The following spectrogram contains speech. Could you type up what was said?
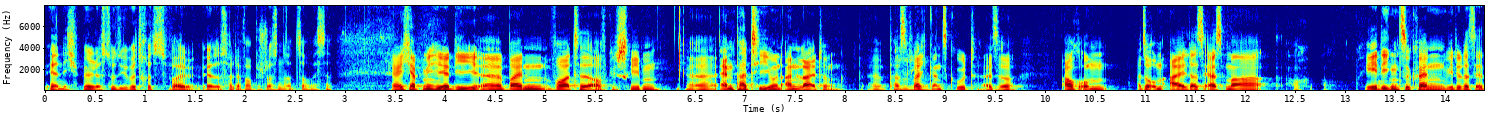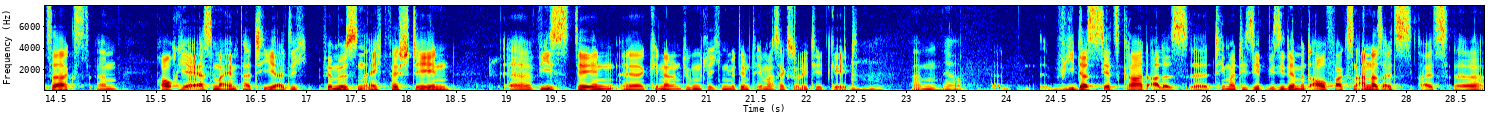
er nicht will, dass du sie übertrittst, weil er das halt einfach beschlossen hat, so weißt du. Ja, ich habe mir hier die äh, beiden Worte aufgeschrieben: äh, Empathie und Anleitung. Äh, passt vielleicht ganz gut. Also auch um, also um all das erstmal auch, auch predigen zu können, wie du das jetzt sagst, ähm, brauche ich ja erstmal Empathie. Also ich, wir müssen echt verstehen, äh, wie es den äh, Kindern und Jugendlichen mit dem Thema Sexualität geht. Ähm, Ja. wie das jetzt gerade alles äh, thematisiert, wie sie damit aufwachsen, anders als, als äh,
